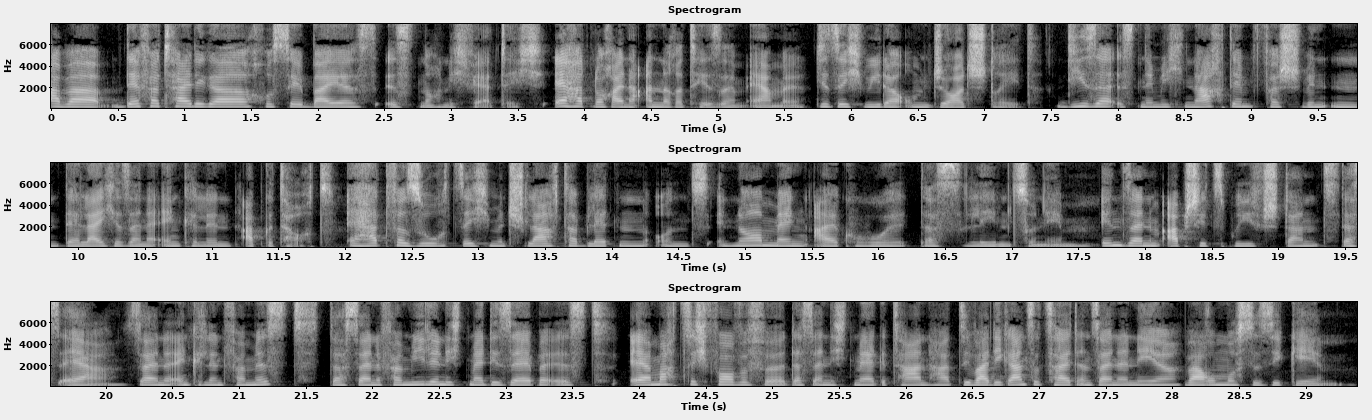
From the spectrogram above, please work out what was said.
Aber der Verteidiger José Baez ist noch nicht fertig. Er hat noch eine andere These im Ärmel, die sich wieder um George dreht. Dieser ist nämlich nach dem Verschwinden der Leiche seiner Enkelin abgetaucht. Er hat versucht, sich mit Schlaftabletten und enormen Mengen Alkohol das Leben zu nehmen. In seinem Abschiedsbrief stand, dass er seine Enkelin vermisst, dass seine Familie nicht mehr dieselbe ist. Er macht sich Vorwürfe, dass er nicht mehr getan hat. Sie war die ganze Zeit in seiner Nähe. Warum musste sie gehen?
